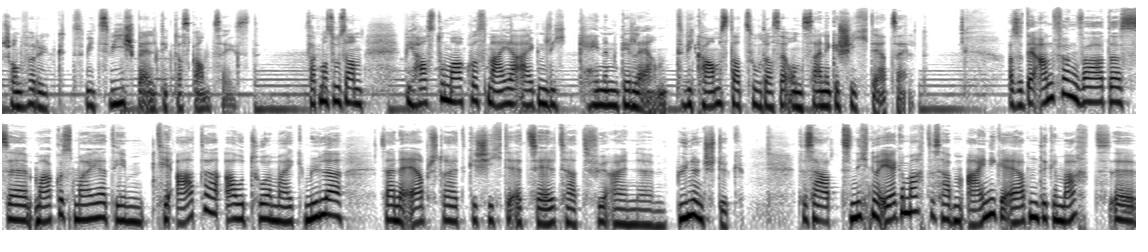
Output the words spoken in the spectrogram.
Schon verrückt, wie zwiespältig das Ganze ist. Sag mal, Susan, wie hast du Markus Meyer eigentlich kennengelernt? Wie kam es dazu, dass er uns seine Geschichte erzählt? Also der Anfang war, dass äh, Markus Meyer dem Theaterautor Mike Müller seine Erbstreitgeschichte erzählt hat für ein ähm, Bühnenstück. Das hat nicht nur er gemacht, das haben einige Erbende gemacht. Äh,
